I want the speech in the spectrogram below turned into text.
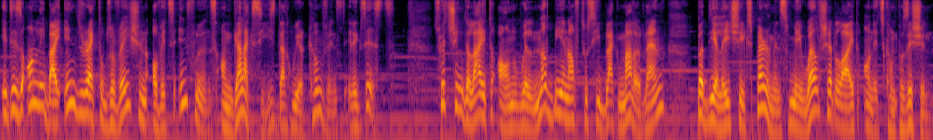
It is only by indirect observation of its influence on galaxies that we are convinced it exists. Switching the light on will not be enough to see black matter then, but the LHC experiments may well shed light on its composition.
